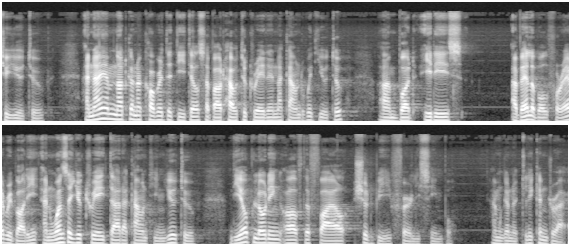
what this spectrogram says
to YouTube. And I am not going to cover the details about how to create an account with YouTube, um, but it is available for everybody and once that you create that account in YouTube the uploading of the file should be fairly simple. I'm gonna click and drag.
